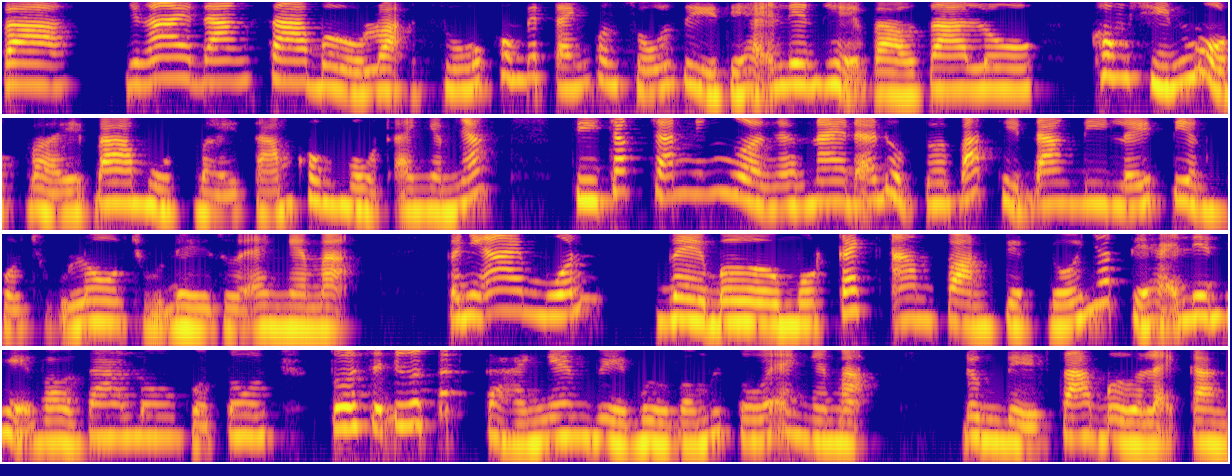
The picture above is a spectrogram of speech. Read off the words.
Và những ai đang xa bờ loạn số không biết đánh con số gì thì hãy liên hệ vào Zalo 0917317801 anh em nhé. Thì chắc chắn những người ngày hôm nay đã được tôi bắt thì đang đi lấy tiền của chủ lô chủ đề rồi anh em ạ. Và những ai muốn về bờ một cách an toàn tuyệt đối nhất thì hãy liên hệ vào Zalo của tôi. Tôi sẽ đưa tất cả anh em về bờ vào buổi tối anh em ạ. Đừng để xa bờ lại càng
